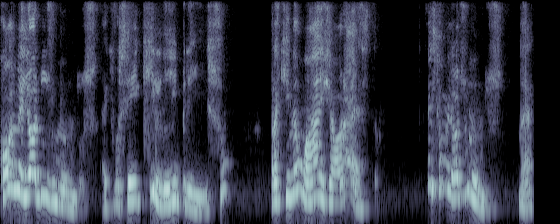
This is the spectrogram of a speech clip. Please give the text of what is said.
qual é o melhor dos mundos? É que você equilibre isso para que não haja hora extra. Esse é o melhor dos mundos. Né?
